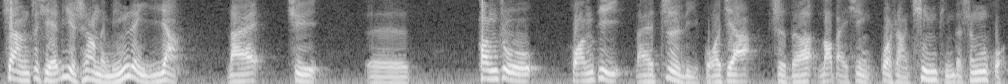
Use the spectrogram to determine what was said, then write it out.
像这些历史上的名人一样，来去。呃，帮助皇帝来治理国家，使得老百姓过上清贫的生活。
